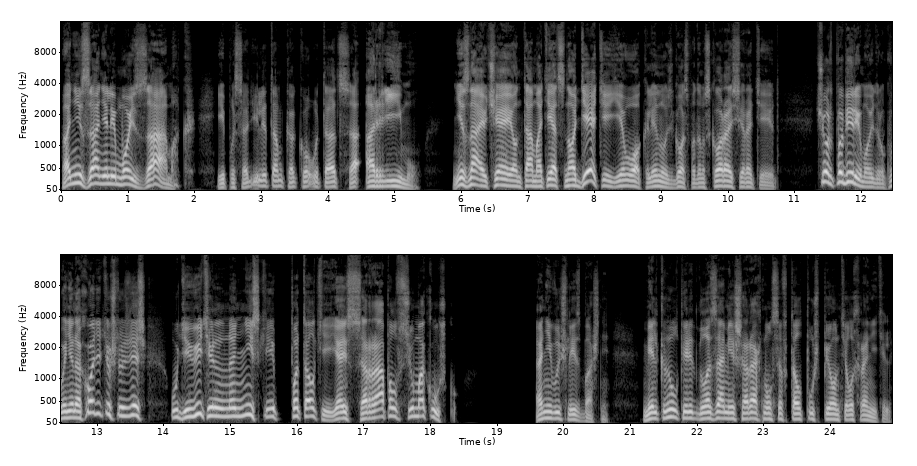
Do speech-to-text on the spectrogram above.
«Они заняли мой замок и посадили там какого-то отца Ариму. Не знаю, чей он там отец, но дети его, клянусь Господом, скоро осиротеют. Черт побери, мой друг, вы не находите, что здесь удивительно низкие потолки? Я исцарапал всю макушку». Они вышли из башни. Мелькнул перед глазами и шарахнулся в толпу шпион-телохранитель.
